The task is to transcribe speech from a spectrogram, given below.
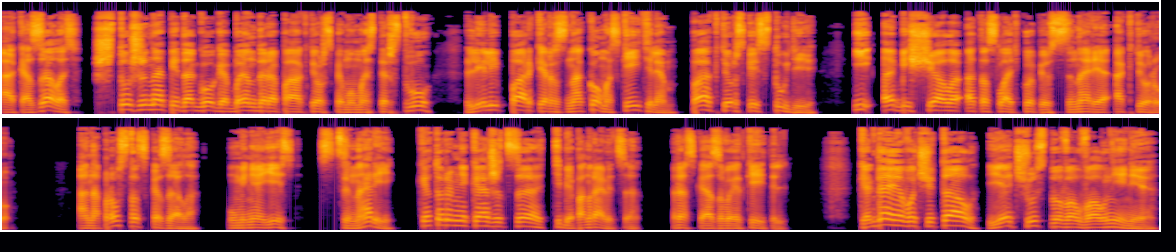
Оказалось, что жена педагога Бендера по актерскому мастерству Лили Паркер знакома с Кейтелем по актерской студии и обещала отослать копию сценария актеру. Она просто сказала, «У меня есть сценарий, который, мне кажется, тебе понравится», рассказывает Кейтель. Когда я его читал, я чувствовал волнение.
